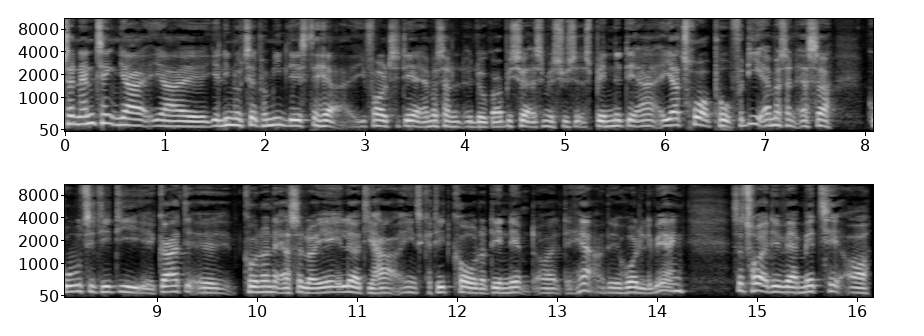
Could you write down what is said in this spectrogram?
så en anden ting, jeg, jeg, jeg lige noteret på min liste her, i forhold til det, at Amazon lukker op i Sverige, som jeg synes er spændende, det er, at jeg tror på, fordi Amazon er så gode til det, de øh, gør, det, øh, kunderne er så lojale, og de har ens kreditkort, og det er nemt, og alt det her, og det er hurtig levering, så tror jeg, det vil være med til at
